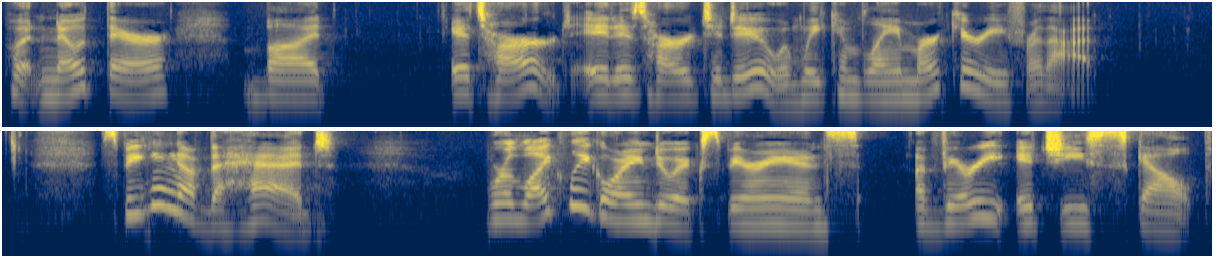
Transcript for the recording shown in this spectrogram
putting out there. But it's hard. It is hard to do. And we can blame mercury for that. Speaking of the head we're likely going to experience a very itchy scalp.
